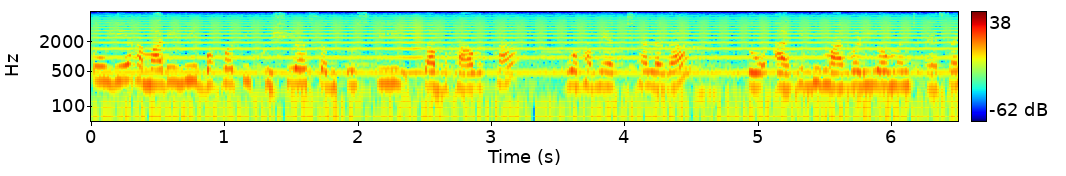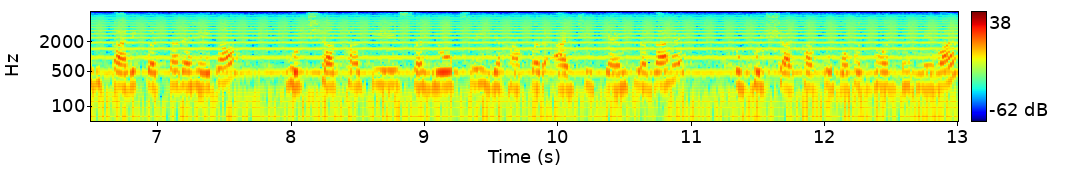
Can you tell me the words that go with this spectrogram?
तो ये हमारे लिए बहुत ही खुशी और संतुष्टि का भाव था। वो हमें अच्छा लगा। तो आगे भी मारवाड़ी युवा मंच ऐसा ही कार्य करता रहेगा। भुज शाखा के सहयोग से यहाँ पर आज ये कैंप लगा है तो भुज शाखा को बहुत बहुत धन्यवाद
